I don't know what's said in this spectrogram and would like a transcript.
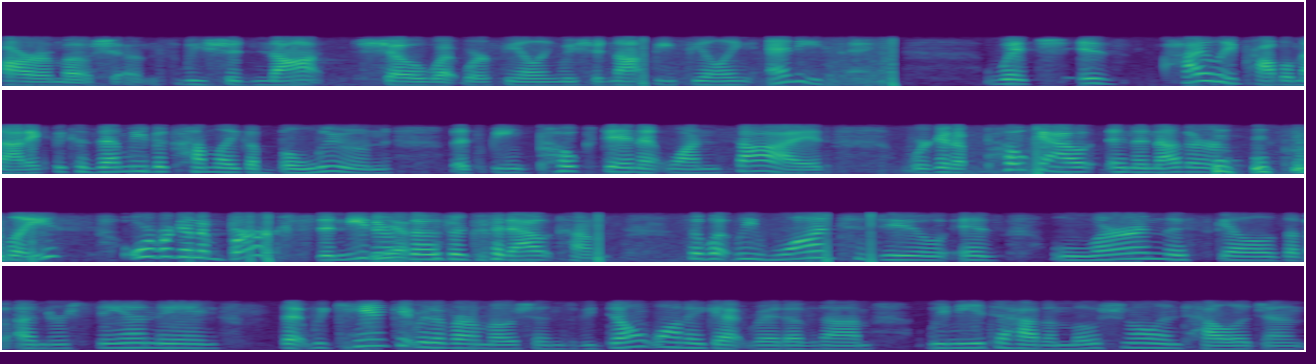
our emotions. We should not show what we're feeling. We should not be feeling anything, which is highly problematic because then we become like a balloon that's being poked in at one side. We're going to poke out in another place or we're going to burst, and neither yep. of those are good outcomes. So, what we want to do is learn the skills of understanding that we can't get rid of our emotions. We don't want to get rid of them. We need to have emotional intelligence,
